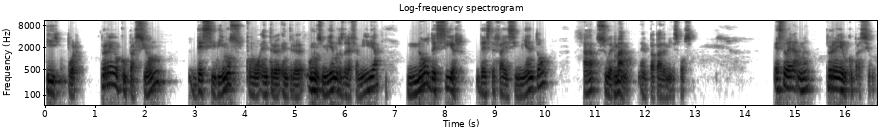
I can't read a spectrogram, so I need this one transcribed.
Y por preocupación decidimos, como entre, entre unos miembros de la familia, no decir de este fallecimiento a su hermano, el papá de mi esposa. Esto era una preocupación.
